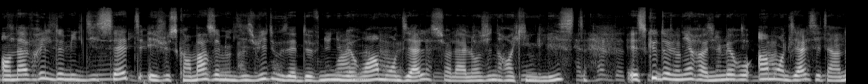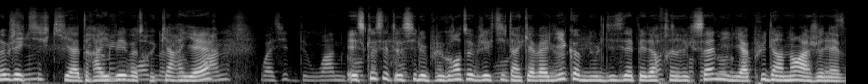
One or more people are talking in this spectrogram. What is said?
En avril 2017 et jusqu'en mars 2018, vous êtes devenu numéro 1 mondial sur la Longines Ranking List. Est-ce que devenir numéro 1 mondial, c'était un objectif qui a drivé votre carrière Est-ce que c'est aussi le plus grand objectif d'un cavalier, comme nous le disait Peter Fredrickson il y a plus d'un an à Genève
